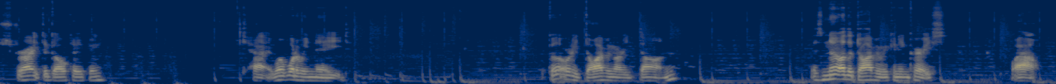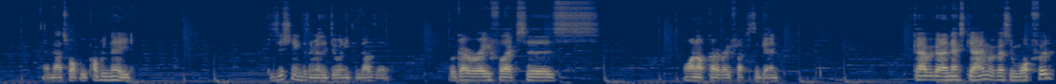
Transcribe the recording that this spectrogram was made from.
Straight to goalkeeping. Okay, well, what do we need? We've got already diving already done. There's no other diving we can increase. Wow. And that's what we probably need. Positioning doesn't really do anything, does it? We'll go reflexes. Why not go reflexes again? Okay, we've got our next game. We're versus Watford.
